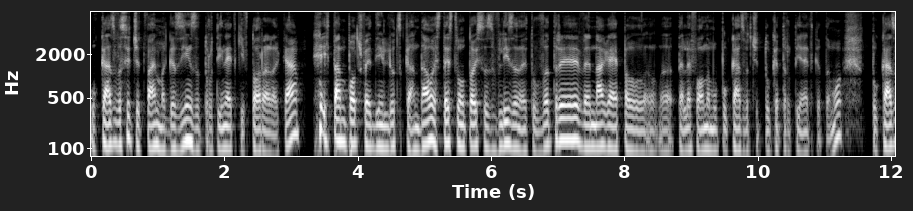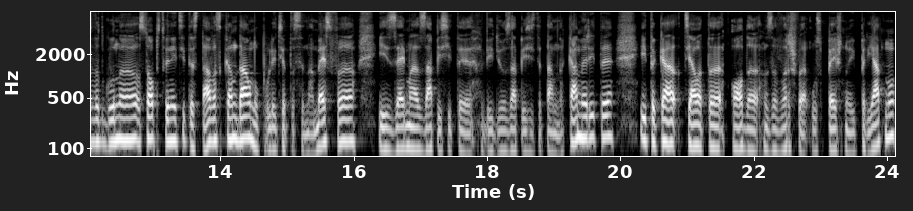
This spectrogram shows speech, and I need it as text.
Оказва се, че това е магазин за тротинетки втора ръка и там почва един люд скандал. Естествено той с влизането вътре, веднага Apple телефона му показва, че тук е тротинетката му. Показват го на собствениците, става скандал, но полицията се намесва и взема записите, видеозаписите там на камерите и така цялата ода завършва успешно и приятно,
